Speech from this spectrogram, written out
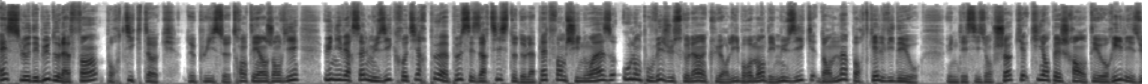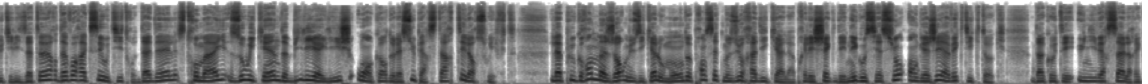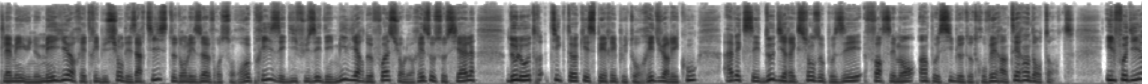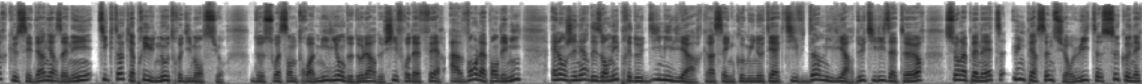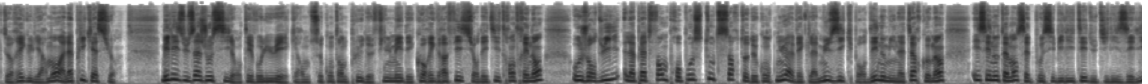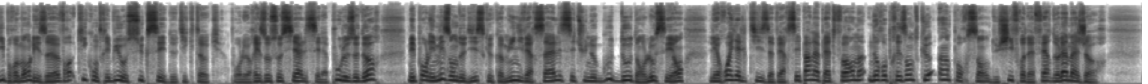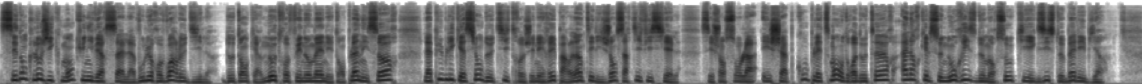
Est-ce le début de la fin pour TikTok? Depuis ce 31 janvier, Universal Music retire peu à peu ses artistes de la plateforme chinoise où l'on pouvait jusque-là inclure librement des musiques dans n'importe quelle vidéo. Une décision choc qui empêchera en théorie les utilisateurs d'avoir accès aux titres d'Adele, Stromae, The Weeknd, Billie Eilish ou encore de la superstar Taylor Swift. La plus grande major musicale au monde prend cette mesure radicale après l'échec des négociations engagées avec TikTok. D'un côté, Universal réclamait une meilleure rétribution des artistes dont les œuvres sont reprises et diffusées des milliards de fois sur le réseau social. De l'autre, TikTok espérait plutôt réduire les coûts. Avec ces deux directions opposées, forcément impossible de trouver un terrain d'entente. Il faut dire que ces dernières années, TikTok a pris une autre dimension. De 63 millions de dollars de chiffre d'affaires avant la pandémie, elle en génère désormais près de 10 milliards grâce à une communauté active d'un milliard d'utilisateurs. Sur la planète, une personne sur huit se connecte régulièrement à l'application. Mais les usages aussi ont évolué, car on ne se contente plus de filmer des chorégraphies sur des titres entraînants. Aujourd'hui, la plateforme propose toutes sortes de contenus avec la musique pour dénominateur commun, et c'est notamment cette possibilité d'utiliser librement les œuvres qui contribue au succès de TikTok. Pour le réseau social, c'est la poule aux œufs d'or, mais pour les maisons de disques comme Universal, c'est une goutte d'eau dans l'océan. Les royalties versées par la plateforme ne représentent que 1% du chiffre d'affaires de la major. C'est donc logiquement qu'Universal a voulu revoir le deal, d'autant qu'un autre phénomène est en plein essor, la publication de titres générés par l'intelligence artificielle. Ces chansons-là échappent complètement aux droits d'auteur alors qu'elles se nourrissent de morceaux qui existent bel et bien.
